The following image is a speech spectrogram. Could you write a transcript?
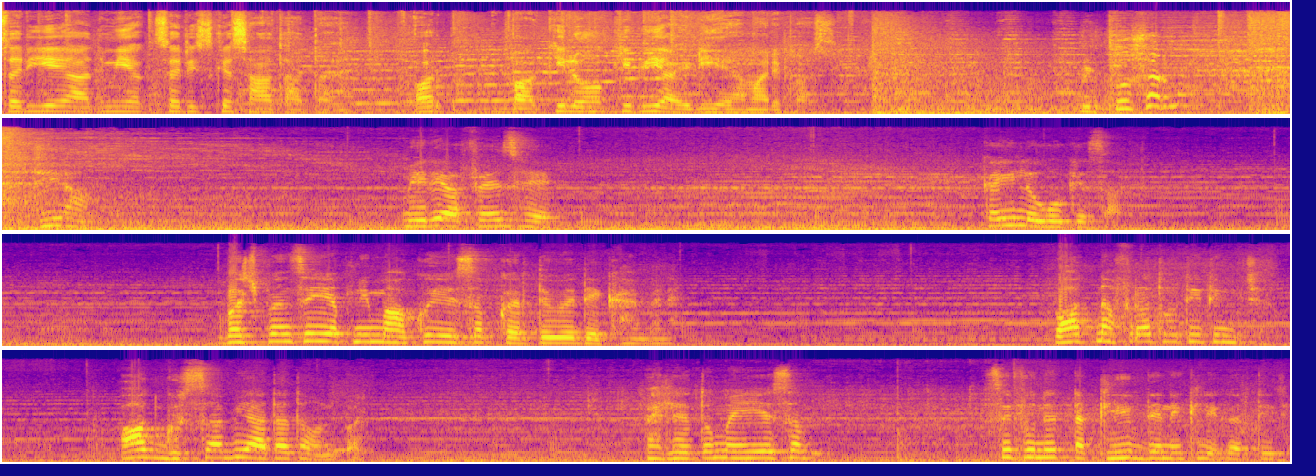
सर ये आदमी अक्सर इसके साथ आता है और बाकी लोगों की भी आईडी है हमारे पास। बिट्टू शर्मा? जी हाँ। मेरे अफेयर्स है। कई लोगों के साथ। बचपन से ही अपनी माँ को ये सब करते हुए देखा है मैंने। बहुत नफरत होती थी मुझे। बहुत गुस्सा भी आता था उन पर। पहले तो मैं ये सब सिर्फ़ उन्हें तकलीफ़ देने के लिए करती थी।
